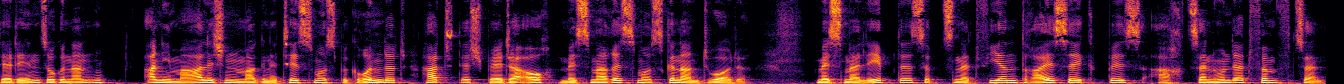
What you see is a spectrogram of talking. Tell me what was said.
der den sogenannten animalischen Magnetismus begründet hat, der später auch Mesmerismus genannt wurde. Mesmer lebte 1734 bis 1815.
